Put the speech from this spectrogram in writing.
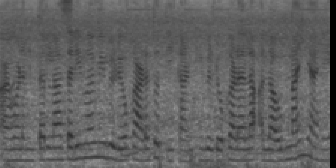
आणि मग नंतरला तरी मग मी व्हिडिओ काढत होती कारण की व्हिडिओ काढायला अलाउड नाही आहे.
